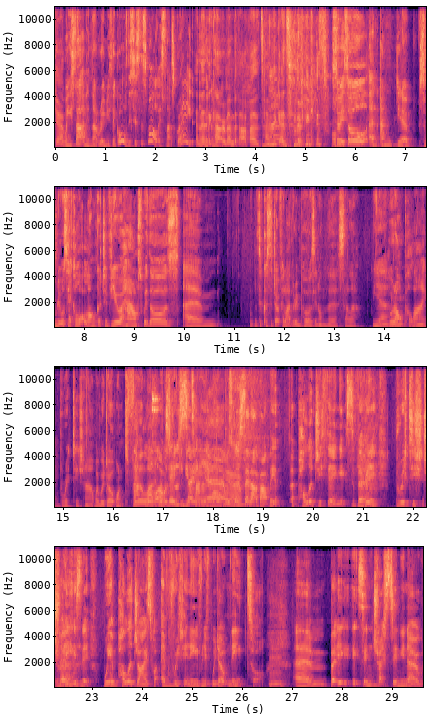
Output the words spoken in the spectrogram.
Yeah. But when you started in that room, you think, oh, this is the smallest. That's great. and then they can't remember that by the time they get into the biggest one. so it's all, and, and you know, somebody will take a lot longer to view a house with us um, because they don't feel like they're imposing on the seller. Yeah. We're all polite British, aren't we? We don't want to feel well, like I we're was gonna taking your say, time yeah, up. I was Yeah. going to say that about the apology thing. It's a very Yeah. British trait, Yeah. isn't it? We apologise for everything, even if we don't need to. Um, but it, it's interesting, you know.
